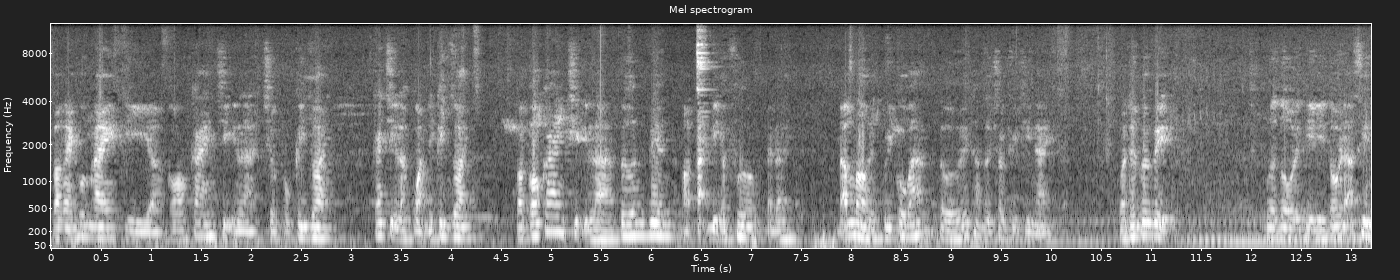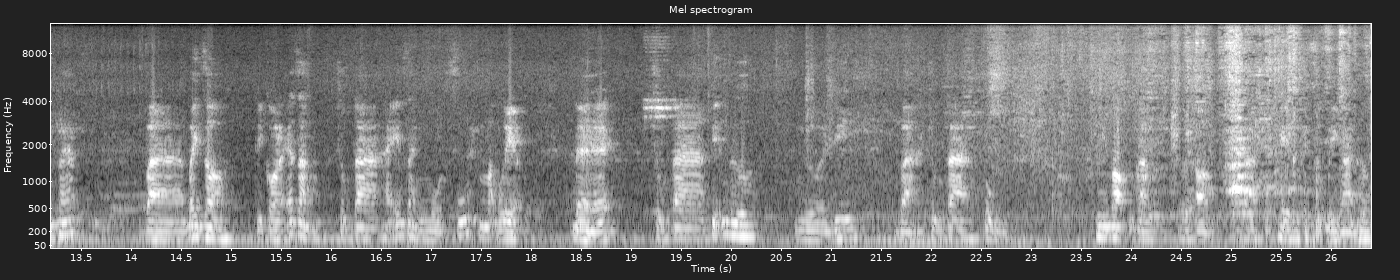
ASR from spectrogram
Và ngày hôm nay thì à, có các anh chị là trưởng phòng kinh doanh, các anh chị là quản lý kinh doanh và có các anh chị là tư vấn viên ở tại địa phương tại đây. Đã mời quý cô bác tới tham dự trong chương trình này. Và thưa quý vị, vừa rồi thì tôi đã xin phép và bây giờ thì có lẽ rằng chúng ta hãy dành một phút mặc liệm để chúng ta tiễn đưa người đi và chúng ta cùng hy vọng rằng người ở ta sẽ thêm cái sự bình an hơn.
